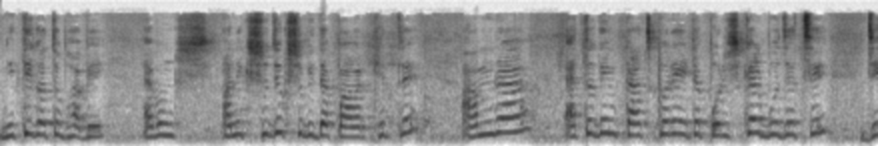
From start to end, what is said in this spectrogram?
নীতিগতভাবে এবং অনেক সুযোগ সুবিধা পাওয়ার ক্ষেত্রে আমরা এতদিন কাজ করে এটা পরিষ্কার বুঝেছি যে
